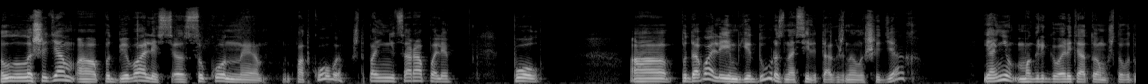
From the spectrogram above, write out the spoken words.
лошадям а, подбивались а, суконные подковы, чтобы они не царапали пол, а, подавали им еду, разносили также на лошадях, и они могли говорить о том, что вот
